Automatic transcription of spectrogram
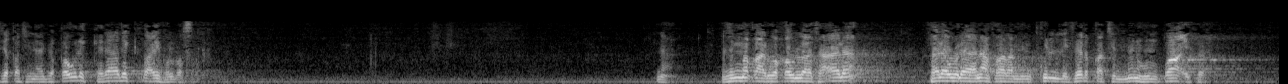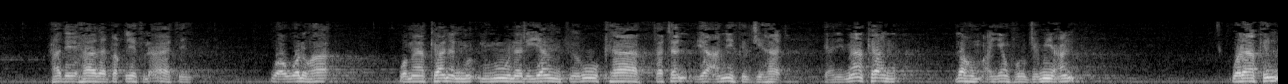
ثقتنا بقوله كذلك ضعيف البصر. نعم. ثم قال وقول الله تعالى فلولا نفر من كل فرقة منهم طائفة. هذه هذا بقية الآية وأولها وما كان المؤمنون لينفروا كافة يعني في الجهاد. يعني ما كان لهم أن ينفروا جميعا ولكن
